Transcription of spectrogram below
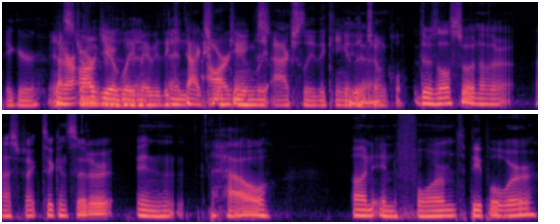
bigger and That are arguably than- maybe the and actual arguably kings. actually the king of Yeah. the jungle. There's also another aspect to consider in how uninformed people were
